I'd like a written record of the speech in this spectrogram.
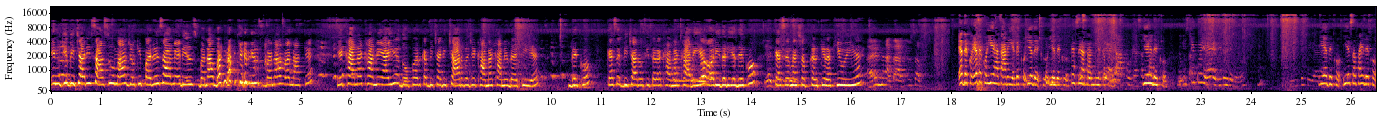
इनकी बेचारी सासू माँ जो कि परेशान है रील्स बना बना के रील्स बना बना के। ये खाना खाने आई है दोपहर का बेचारी चार बजे खाना खाने बैठी है। देखो। कैसे बिचारों की तरह खाना खा रही है और इधर ये देखो कैसे मैं सब करके रखी हुई है। हूँ ये देखो ये देखो ये हटा रही है देखो ये देख लो ये देख लो कैसे हटा रही है कपड़ा। ये देखो। है ये देखो ये सफ़ाई देखो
